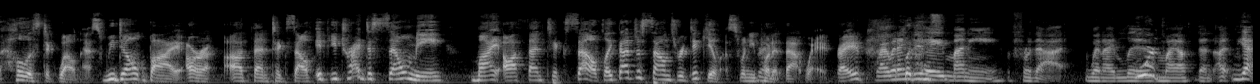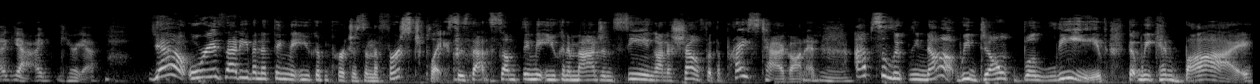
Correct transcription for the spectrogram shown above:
holistic wellness. We don't buy our authentic self. If you tried to sell me my authentic self, like that just sounds ridiculous when you right. put it that way, right? Why would I but pay in, money for that when I live or, my authentic? Uh, yeah, yeah, I hear you. Yeah, or is that even a thing that you can purchase in the first place? Is that something that you can imagine seeing on a shelf with a price tag on it? Mm-hmm. Absolutely not. We don't believe that we can buy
